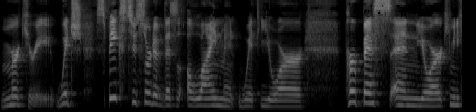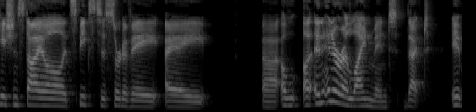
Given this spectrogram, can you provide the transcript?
Mercury, which speaks to sort of this alignment with your purpose and your communication style. It speaks to sort of a a uh, a, a, an inner alignment that it,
